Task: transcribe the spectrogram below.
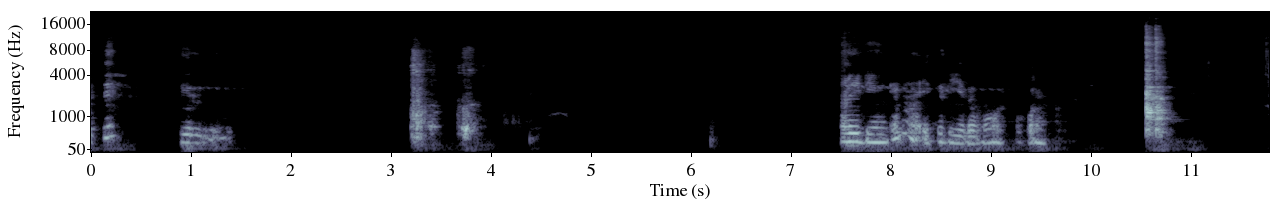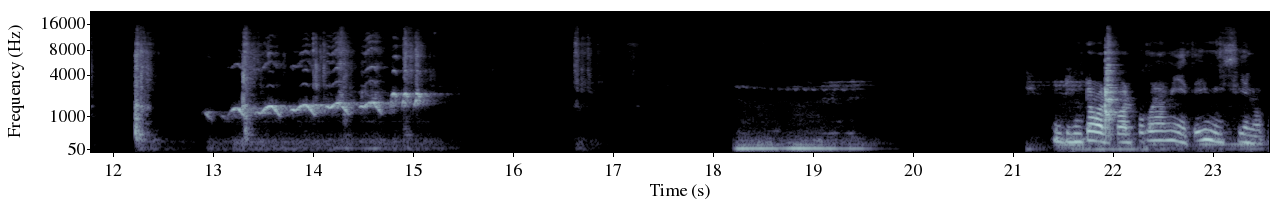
এতে তেল দিয়ে দেবো। আর এই ডিমটা না এতে দিয়ে দেবো অল্প করে ডিমটা অল্প অল্প করে আমি এতেই মিশিয়ে নেব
